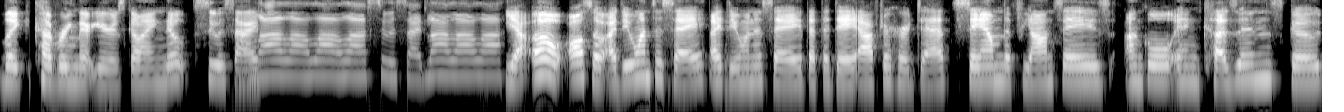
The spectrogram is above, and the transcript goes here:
like covering their ears, going, nope, suicide. La la la la, suicide. La la la. Yeah. Oh, also, I do want to say, I do want to say that the day after her death, Sam, the fiance's uncle and cousins go,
